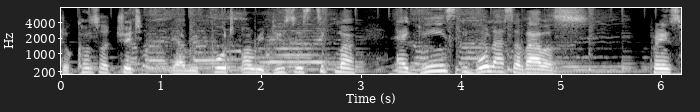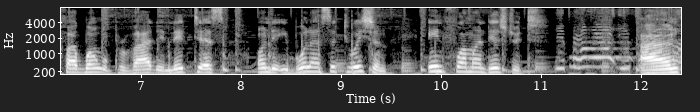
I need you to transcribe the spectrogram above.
to concentrate their report on reducing stigma against Ebola survivors. Prince Fagbon will provide the latest on the Ebola situation in Fuamah district. And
